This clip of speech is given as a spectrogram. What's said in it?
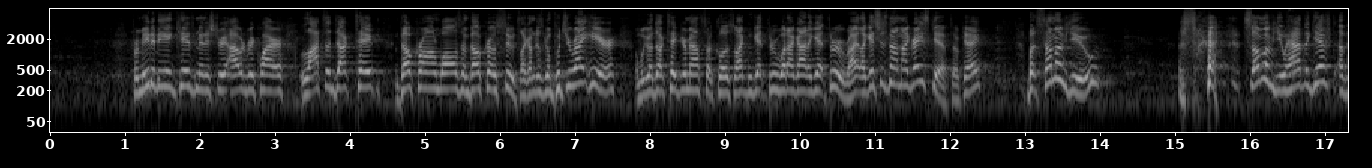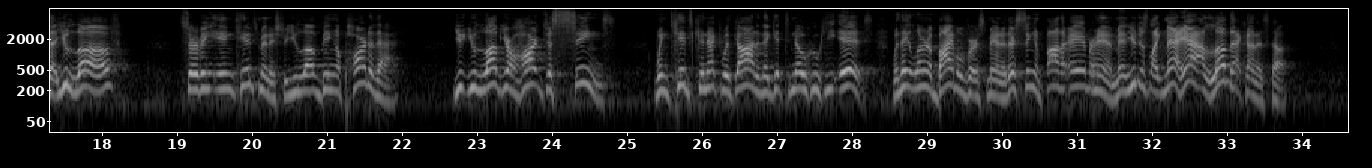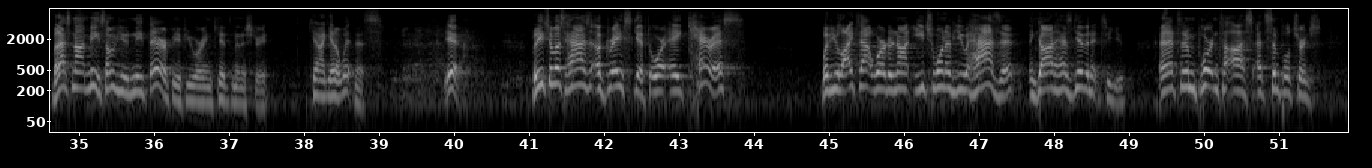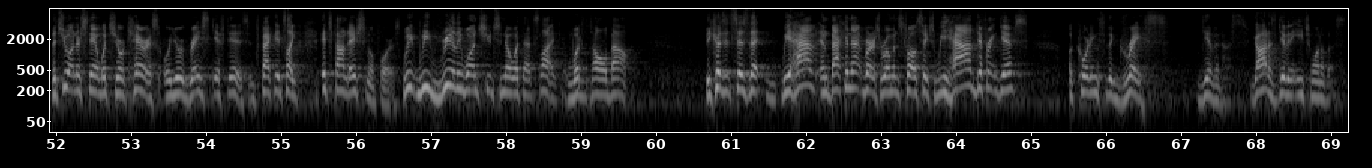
For me to be in kids' ministry, I would require lots of duct tape, Velcro on walls, and Velcro suits. Like, I'm just gonna put you right here, and we're gonna duct tape your mouth so closed so I can get through what I gotta get through, right? Like, it's just not my grace gift, okay? But some of you, some of you have the gift of that. You love serving in kids' ministry, you love being a part of that. You, you love, your heart just sings when kids connect with God and they get to know who He is, when they learn a Bible verse, man, or they're singing Father Abraham, man, you're just like, man, yeah, I love that kind of stuff. But that's not me. Some of you need therapy if you were in kids' ministry. Can I get a witness? Yeah. But each of us has a grace gift or a charis. Whether you like that word or not, each one of you has it, and God has given it to you. And that's important to us at Simple Church that you understand what your charis or your grace gift is. In fact, it's like, it's foundational for us. We, we really want you to know what that's like and what it's all about. Because it says that we have, and back in that verse, Romans 12, 6, we have different gifts according to the grace given us. God has given each one of us.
